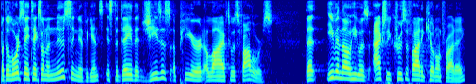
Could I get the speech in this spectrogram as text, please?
but the Lord's Day takes on a new significance. It's the day that Jesus appeared alive to his followers. That even though he was actually crucified and killed on Friday,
